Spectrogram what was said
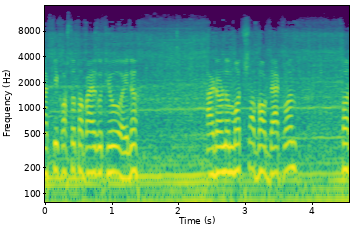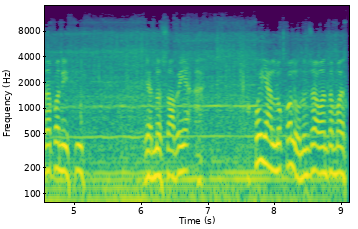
यहाँ के कस्तो तपाईँहरूको थियो होइन? I don't know much about that one तर पनि हेर्नुहोस् अब यहाँ कोही यहाँ लोकल हुनुहुन्छ भने त म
